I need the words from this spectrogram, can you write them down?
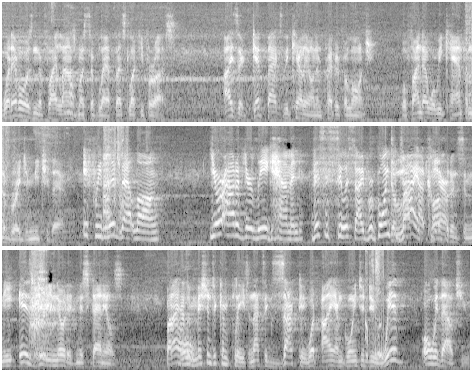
Whatever was in the flight lounge Oh. must have left. That's lucky for us. Isaac, get back to the Kellion and prep it for launch. We'll find out what we can from the bridge and meet you there. If we live that long, you're out of your league, Hammond. This is suicide. We're going to Your die lack out of here. confidence in me is duly noted, Miss Daniels. But I have Oh. a mission to complete, and that's exactly what I am going to do, oh. with or without you.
